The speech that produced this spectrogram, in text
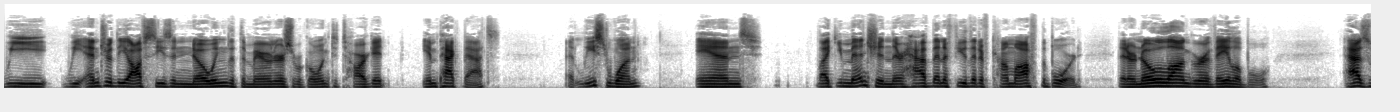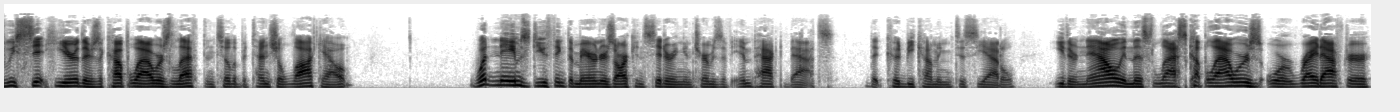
we we entered the offseason knowing that the Mariners were going to target impact bats, at least one. And like you mentioned, there have been a few that have come off the board that are no longer available. As we sit here, there's a couple hours left until the potential lockout. What names do you think the Mariners are considering in terms of impact bats that could be coming to Seattle, either now in this last couple hours or right after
